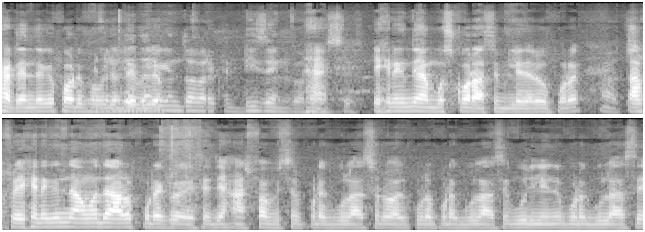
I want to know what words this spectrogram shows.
থার্টি থেকে ফর্টি পর্যন্ত কিন্তু আবার একটা ডিজাইন করা হ্যাঁ আছে। এখানে কিন্তু অ্যাম্বোস করা আছে লেদারের উপরে। তারপরে এখানে কিন্তু আমাদের আরও প্রোডাক্ট রয়েছে যে হাঁস পাপিসের প্রোডাক্টগুলো আছে রয়্যাল কুলার প্রোডাক্টগুলো আছে গুজলিং এর প্রোডাক্টগুলো আছে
